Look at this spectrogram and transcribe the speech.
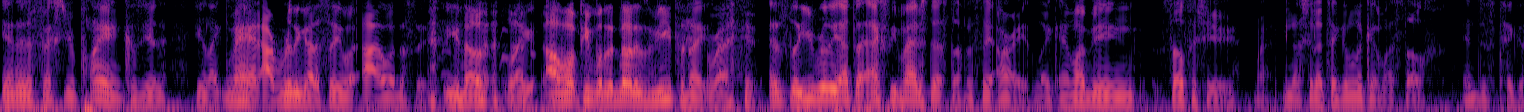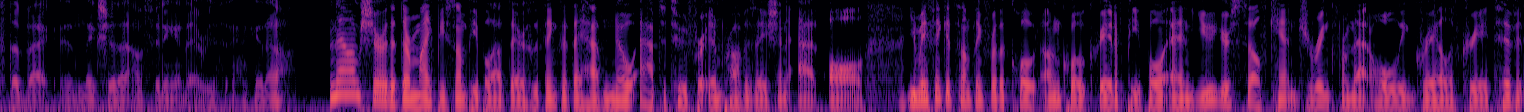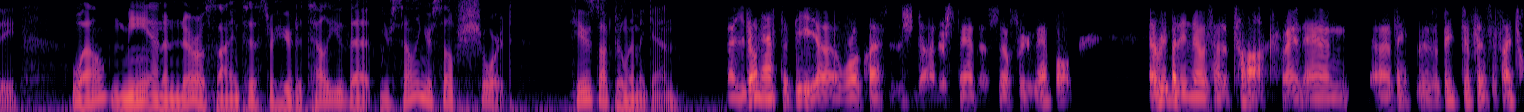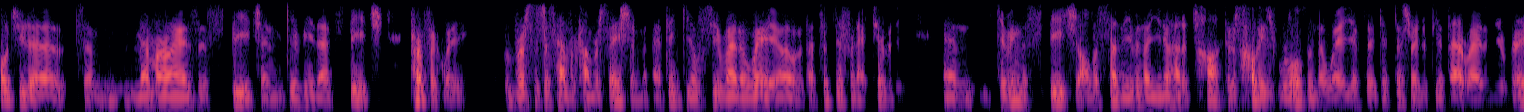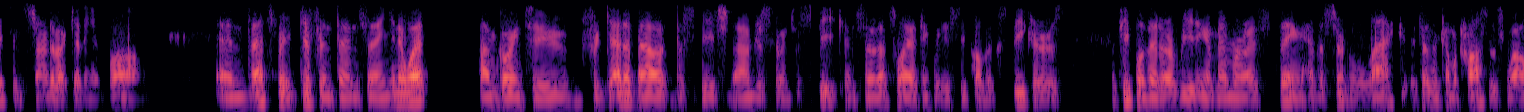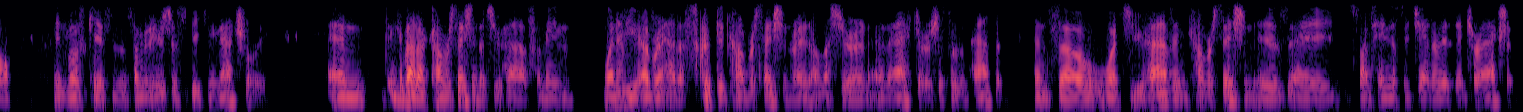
and it affects your playing because you're you're like, man, I really got to say what I want to say. You know, like I want people to notice me tonight. Right. And so you really have to actually manage that stuff and say, all right, like, am I being selfish here? Right. You know, should I take a look at myself and just take a step back and make sure that I'm fitting into everything? You know. Now, I'm sure that there might be some people out there who think that they have no aptitude for improvisation at all. You may think it's something for the quote unquote creative people, and you yourself can't drink from that holy grail of creativity. Well, me and a neuroscientist are here to tell you that you're selling yourself short. Here's Dr. Limb again. Now, you don't have to be a world class musician to understand this. So, for example, everybody knows how to talk, right? And I think there's a big difference. If I told you to, to memorize this speech and give me that speech perfectly versus just have a conversation, I think you'll see right away, oh, that's a different activity. And giving the speech, all of a sudden, even though you know how to talk, there's all these rules in the way. You have to get this right, to get that right, and you're very concerned about getting it wrong. And that's very different than saying, you know what, I'm going to forget about the speech and I'm just going to speak. And so that's why I think when you see public speakers, the people that are reading a memorized thing have a certain lack, it doesn't come across as well in most cases as somebody who's just speaking naturally. And think about a conversation that you have. I mean, when have you ever had a scripted conversation, right? Unless you're an, an actor, it just doesn't happen. And so what you have in conversation is a spontaneously generated interaction.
